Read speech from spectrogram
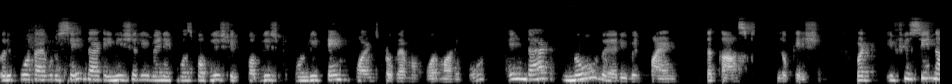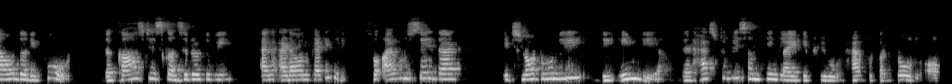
report, I would say that initially when it was published, it published only 10 points program of Verma report. In that, nowhere you will find the caste location. But if you see now the report, the caste is considered to be an add-on category. So I would say that it's not only the India. There has to be something like if you have to control of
